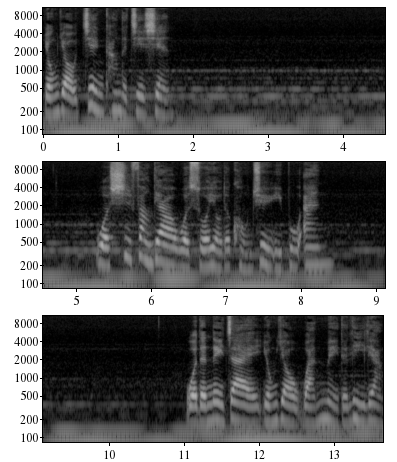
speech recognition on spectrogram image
拥有健康的界限。我释放掉我所有的恐惧与不安。我的内在拥有完美的力量，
